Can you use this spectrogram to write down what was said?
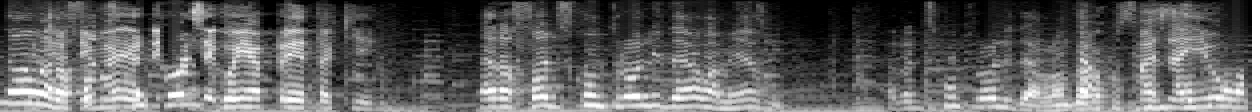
Não, era só, uma, tem uma cegonha preta aqui. era só descontrole dela mesmo. Era descontrole dela, não tava Não, conseguindo mas aí o-.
